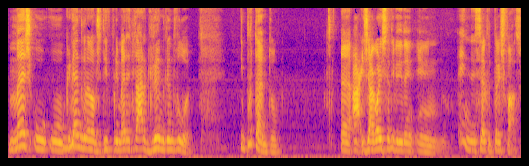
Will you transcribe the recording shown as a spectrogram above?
mas o, o grande, grande objetivo primeiro é dar grande, grande valor. E portanto, ah, e já agora isto é dividido em, em, em, cerca de três fases.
